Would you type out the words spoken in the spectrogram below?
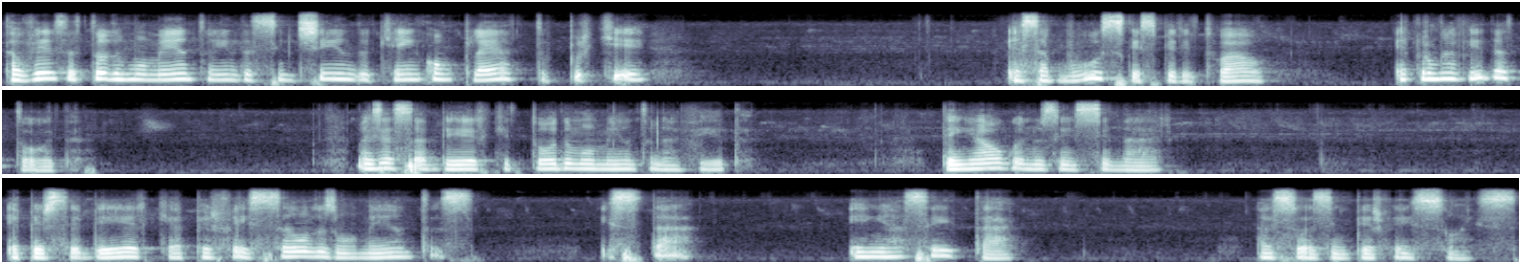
Talvez a todo momento ainda sentindo que é incompleto, porque essa busca espiritual é para uma vida toda. Mas é saber que todo momento na vida tem algo a nos ensinar. É perceber que a perfeição dos momentos está em aceitar as suas imperfeições.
